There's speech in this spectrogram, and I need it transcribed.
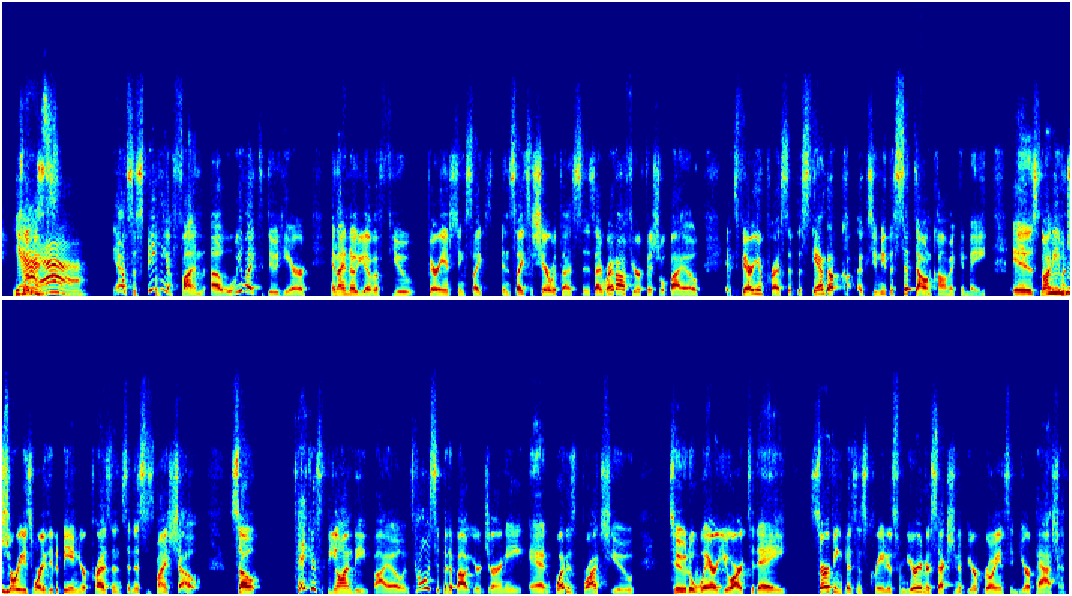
Yes. So- Yeah. Yeah. So speaking of fun, uh, what we like to do here, and I know you have a few very interesting sites, insights to share with us, is I read off your official bio. It's very impressive. The stand-up, excuse me, the sit-down comic in me is not even Mhm. sure he's worthy to be in your presence, and this is my show. So take us beyond the bio and tell us a bit about your journey and what has brought you to to where you are today, serving business creators from your intersection of your brilliance and your passion.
